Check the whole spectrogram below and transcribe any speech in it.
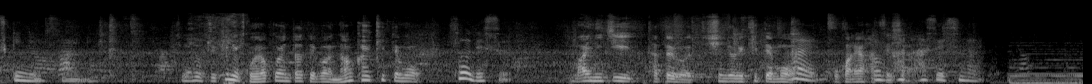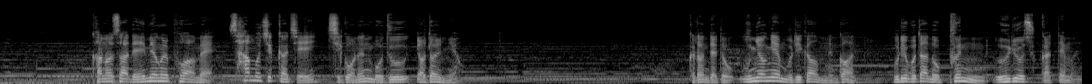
月に1回のそうすると月に500円経てば何回切ってもそうです毎日例えば診療に来てもはいお金は発生しない、発生しない 간호사 4명을 포함해 사무직까지 직원은 모두 8명. 그런데도 운영에 무리가 없는 건 우리보다 높은 의료 수가 때문.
